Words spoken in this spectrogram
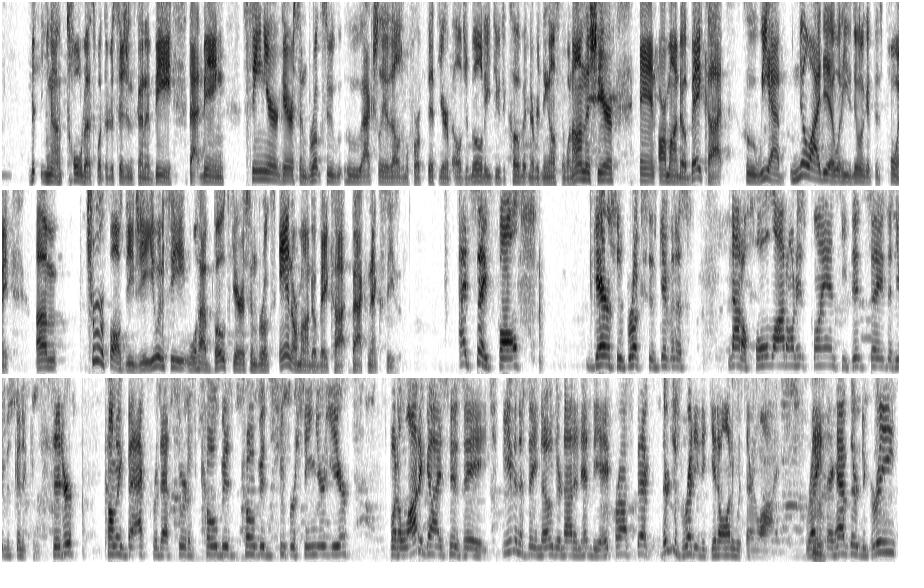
you know, told us what their decision is going to be. That being senior Garrison Brooks, who who actually is eligible for a fifth year of eligibility due to COVID and everything else that went on this year, and Armando Bacot, who we have no idea what he's doing at this point. Um, true or false, DG? UNC will have both Garrison Brooks and Armando Bacot back next season. I'd say false. Garrison Brooks has given us not a whole lot on his plans. He did say that he was going to consider coming back for that sort of COVID COVID super senior year. But a lot of guys his age, even if they know they're not an NBA prospect, they're just ready to get on with their lives, right? Mm. They have their degree.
